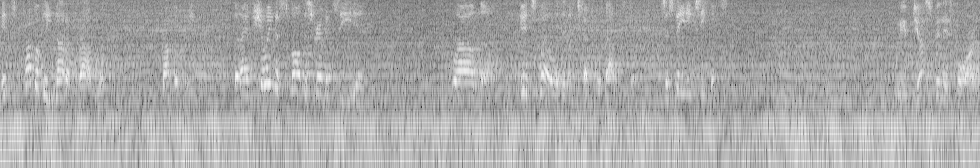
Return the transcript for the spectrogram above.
it's probably not a problem. Probably. But I'm showing a small discrepancy in... Well, no. It's well within acceptable bounds here. Sustaining sequence. Just been informed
